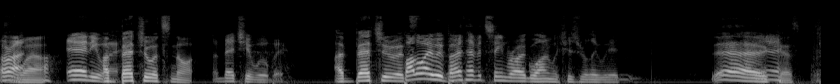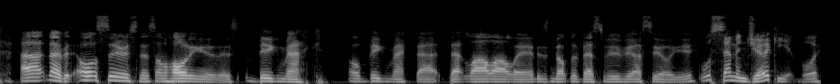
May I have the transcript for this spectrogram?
All right. Wow. Anyway, I bet you it's not. I bet you it will be. I bet you it's. By the way, we both haven't seen Rogue One, which is really weird. yeah, who Yeah. cares? Uh, no, but all seriousness, I'm holding you to this. Big Mac. Oh, Big Mac that. That La La Land is not the best movie I see all year. We'll salmon jerky it, boy.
